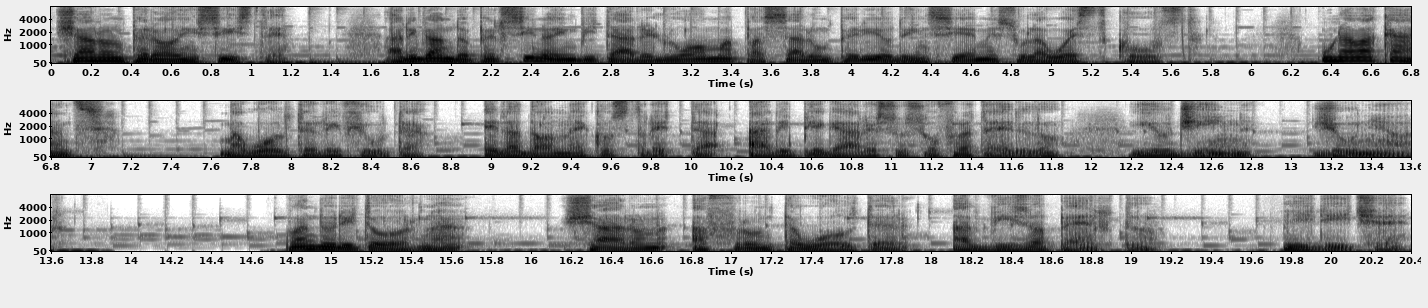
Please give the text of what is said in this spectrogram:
Sharon però insiste, arrivando persino a invitare l'uomo a passare un periodo insieme sulla West Coast. Una vacanza, ma Walter rifiuta e la donna è costretta a ripiegare su suo fratello, Eugene Jr. Quando ritorna, Sharon affronta Walter a viso aperto. Gli dice,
